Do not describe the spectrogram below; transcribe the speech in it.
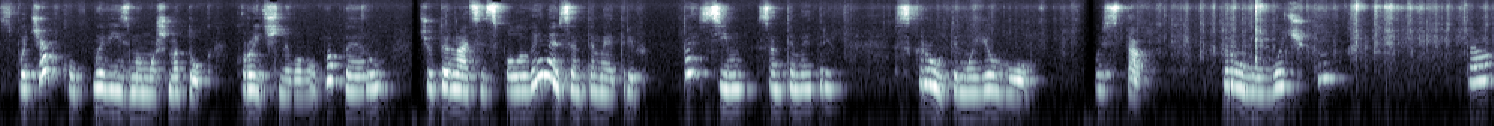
Спочатку ми візьмемо шматок коричневого паперу 14,5 см та 7 см. Скрутимо його ось так в трубочку, так,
